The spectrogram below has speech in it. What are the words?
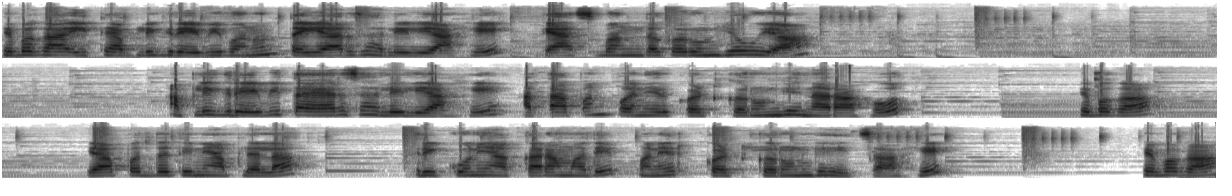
हे बघा इथे आपली ग्रेव्ही बनून तयार झालेली आहे. गॅस बंद करून घेऊया. आपली ग्रेव्ही तयार झालेली आहे. आता आपण पनीर कट करून घेणार आहोत. हे बघा या पद्धतीने आपल्याला त्रिकोणी आकारामध्ये पनीर कट करून घ्यायचं आहे. हे बघा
